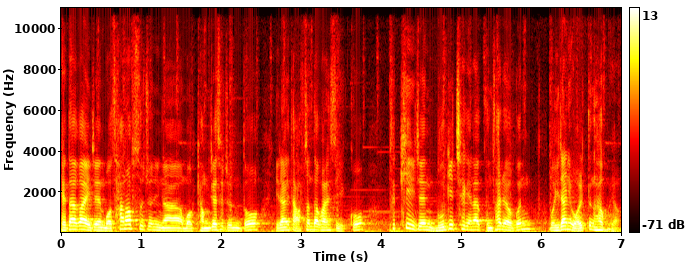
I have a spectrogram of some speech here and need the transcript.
게다가 이제 뭐 산업 수준이나 뭐 경제 수준도 이란이 다 앞선다고 할 수 있고 특히 이제 무기 체계나 군사력은 뭐 이란이 월등하고요.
